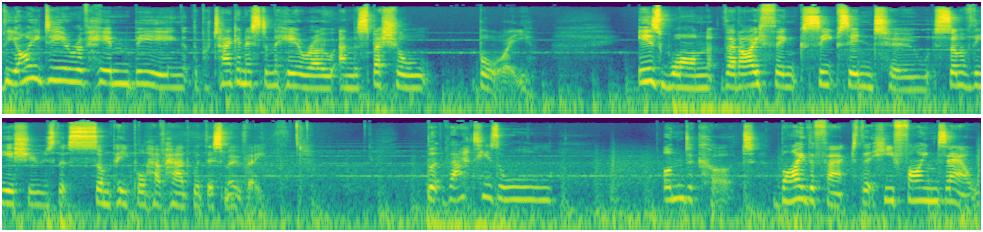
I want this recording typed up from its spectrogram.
The idea of him being the protagonist and the hero and the special boy is one that I think seeps into some of the issues that some people have had with this movie. But that is all undercut by the fact that he finds out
